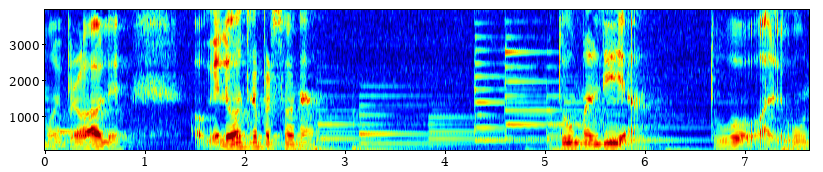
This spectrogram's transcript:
muy probable, o que la otra persona tuvo un mal día, tuvo algún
